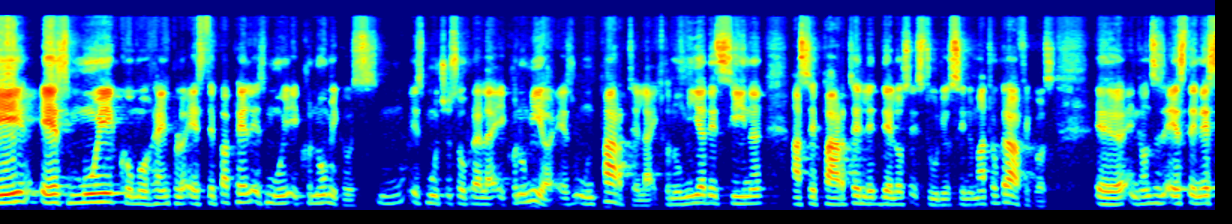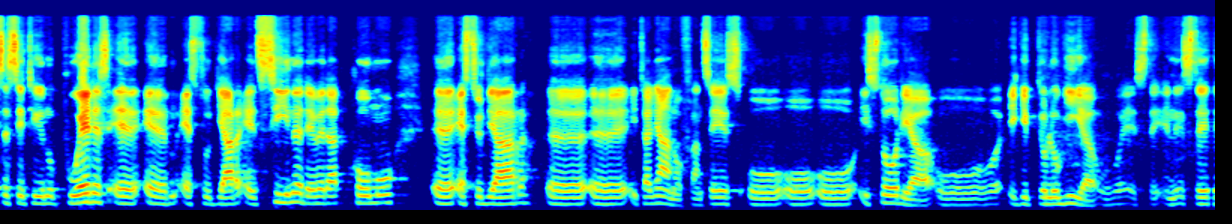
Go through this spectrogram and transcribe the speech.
Y es muy, como ejemplo, este papel es muy económico, es, mucho sobre la economía, es un parte, la economía de cine hace parte de los estudios cinematográficos. Eh, entonces, este, en este sentido, puedes eh, em, estudiar el cine de verdad como eh, estudiar italiano, francés o, o, historia o egiptología. O este, en este,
